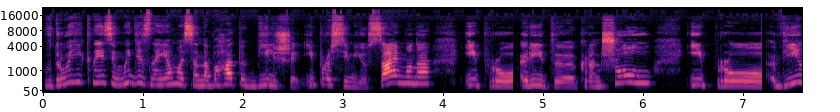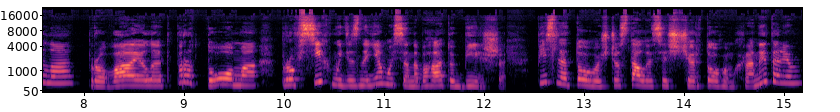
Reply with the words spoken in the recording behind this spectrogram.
В другій книзі ми дізнаємося набагато більше і про сім'ю Саймона, і про рід е, Краншоу, і про Віла, про Вайолет, про Тома. Про всіх ми дізнаємося набагато більше. Після того, що сталося з чертогом хранителем.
